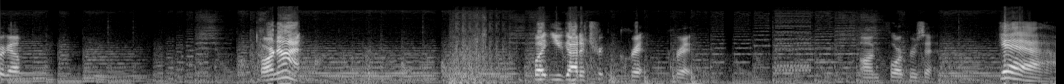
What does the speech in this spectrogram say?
There we go. Or not. But you got a tr crit crit on 4%. Yeah!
